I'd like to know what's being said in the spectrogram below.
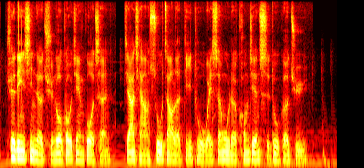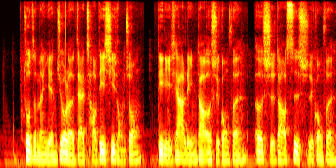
“确定性的群落构建过程，加强塑造了底土微生物的空间尺度格局”。作者们研究了在草地系统中，地底下零到二十公分、二十到四十公分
